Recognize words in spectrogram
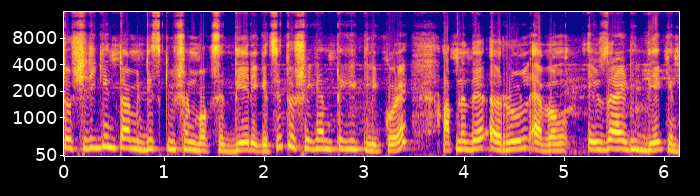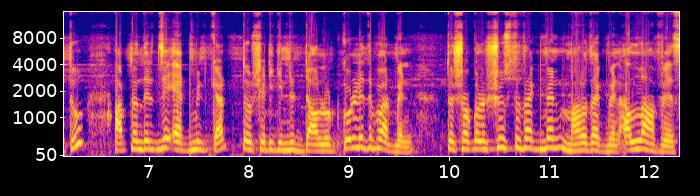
তো সেটি কিন্তু আমি ডিসক্রিপশন বক্সে দিয়ে রেখেছি, তো সেখান থেকে ক্লিক করে আপনাদের রুল এবং ইউজার আইডি দিয়ে কিন্তু আপনাদের যে অ্যাডমিট কার্ড তো সেটি কিন্তু ডাউনলোড করে নিতে পারবেন। তো সকলে সুস্থ থাকবেন, ভালো থাকবেন, আল্লাহ হাফেজ।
